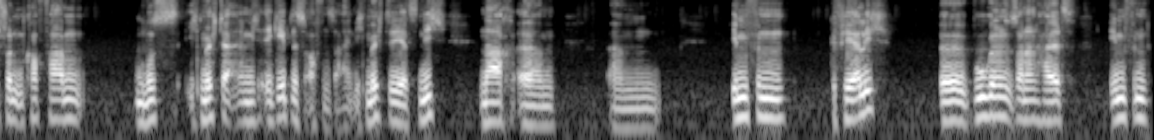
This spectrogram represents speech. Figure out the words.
schon im Kopf haben, muss, ich möchte eigentlich ergebnisoffen sein. Ich möchte jetzt nicht nach ähm, ähm, Impfen gefährlich äh, googeln, sondern halt Impfen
